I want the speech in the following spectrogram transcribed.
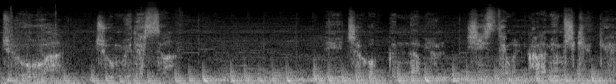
좋아, 준비됐어. 네 작업 끝나면 시스템을 감염시킬게.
